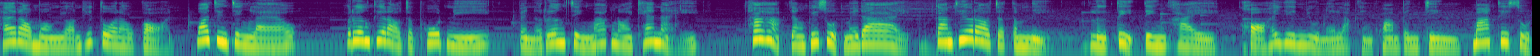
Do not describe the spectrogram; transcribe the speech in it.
ให้เรามองย้อนที่ตัวเราก่อน ว่าจริงๆแล้ว เรื่องที่เราจะพูดนี้เป็นเรื่องจริงมากน้อยแค่ไหน ถ้าหากยังพิสูจน์ไม่ได้ การที่เราจะตำหนิ หรือติติงใคร ขอให้ยืนอยู่ในหลักแห่งความเป็นจริง มากที่สุด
